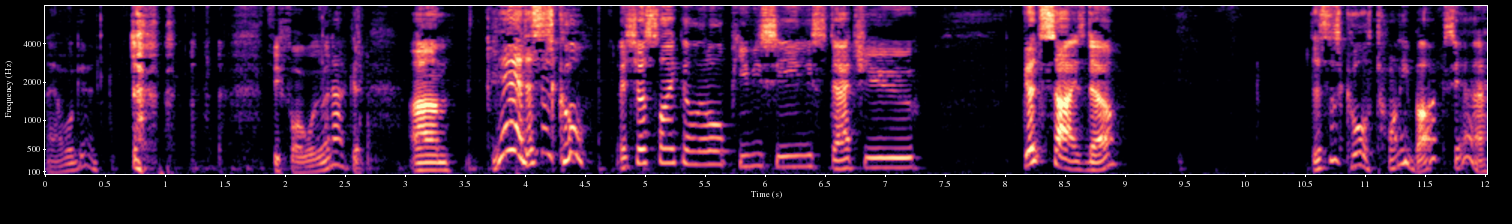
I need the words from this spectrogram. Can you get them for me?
now we're good. Before we were not good. Um, yeah, this is cool. It's just like a little PVC statue. Good size, though. This is cool. 20 bucks, yeah.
